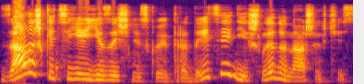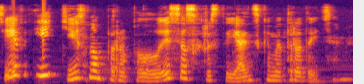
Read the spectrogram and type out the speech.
Залишки цієї язичницької традиції дійшли до наших часів і тісно переплелися з християнськими традиціями.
